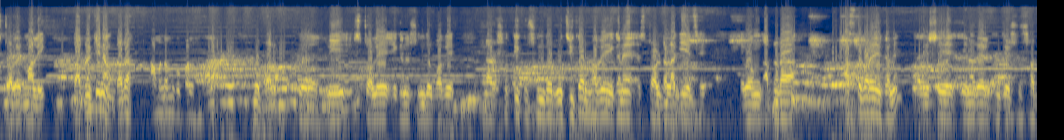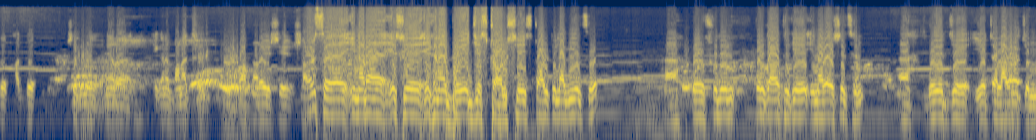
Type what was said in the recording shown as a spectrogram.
স্টলের মালিক। তো আপনার কি নাম দাদা? আমার নাম গোপাল গোপাল। উনি স্টলে এখানে সুন্দরভাবে সত্যি খুব সুন্দর রুচিকর ভাবে এখানে স্টলটা লাগিয়েছে। এবং আপনারা আসতে পারেন এখানে। এসে এনাদের যে সুস্বাদু খাদ্য সেগুলো এনারা এখানে বানাচ্ছেন। আপনারা এসে এনারা এসে এখানে বইয়ের যে স্টল সেই স্টলটি লাগিয়েছে। তো কলকাতা থেকে এনারা এসেছেন বইয়ের যে ইয়েটা লাগানোর জন্য।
